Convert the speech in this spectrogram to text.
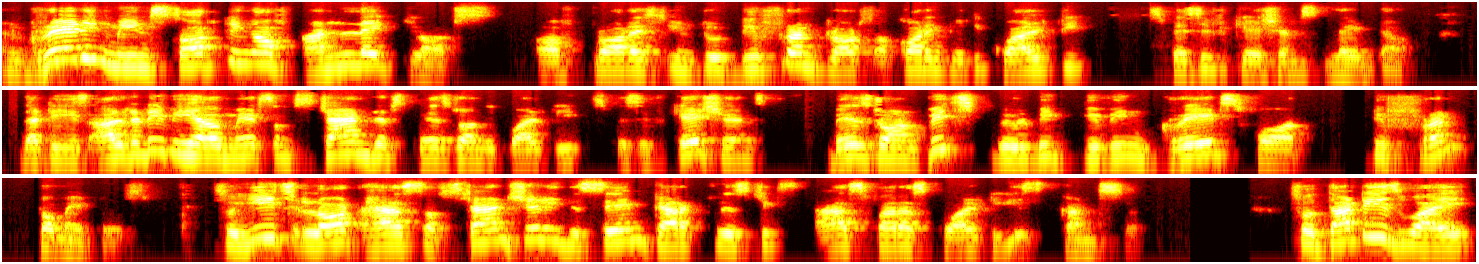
And grading means sorting of unlike lots of products into different lots according to the quality specifications laid down. That is, already we have made some standards based on the quality specifications, based on which we will be giving grades for different tomatoes. So each lot has substantially the same characteristics as far as quality is concerned. So that is why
